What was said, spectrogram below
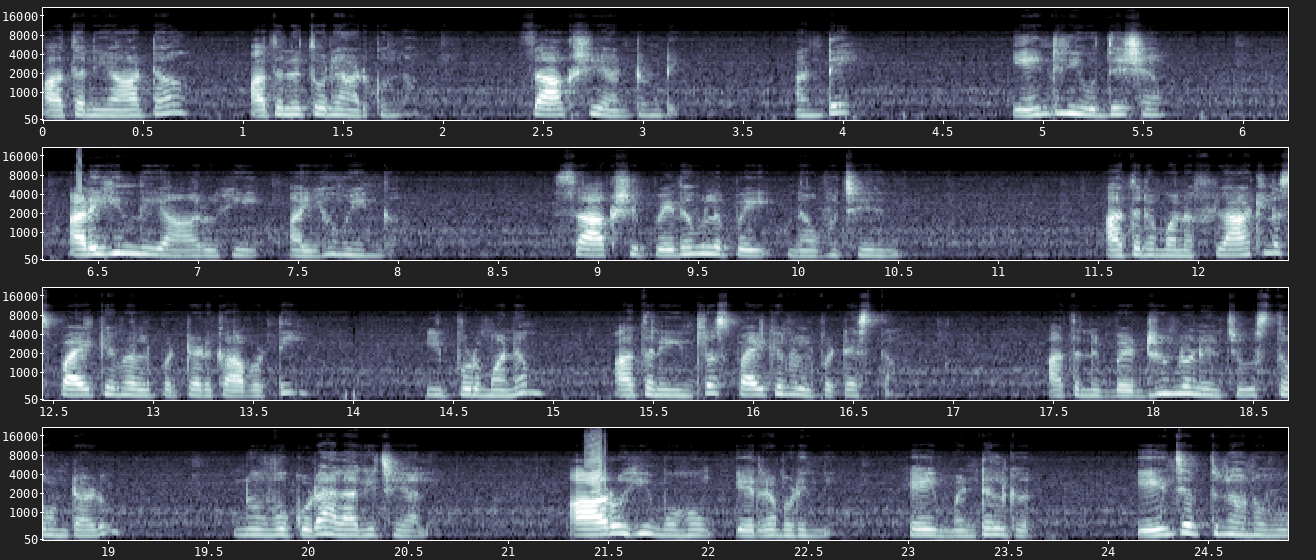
అతని ఆట అతనితోనే ఆడుకుందాం సాక్షి అంటుండి అంటే ఏంటి నీ ఉద్దేశం? అడిగింది ఆరుహి అయోమయంగా. సాక్షి పెదవులపై నవ్వు చేరింది. అతను మన ఫ్లాట్లో స్పై కెమెరాలు పెట్టాడు కాబట్టి ఇప్పుడు మనం అతని ఇంట్లో స్పై కెమెరాలు పెట్టేస్తాం. అతని బెడ్రూమ్లో నేను చూస్తూ ఉంటాడు. నువ్వు కూడా అలాగే చేయాలి. ఆరోహి మొహం ఎర్రబడింది. హే మెంటల్ గర్ల్ ఏం చెప్తున్నావు నువ్వు?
